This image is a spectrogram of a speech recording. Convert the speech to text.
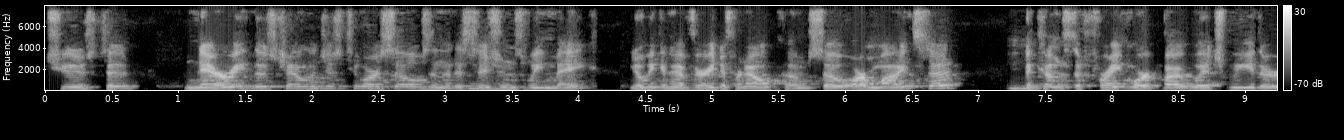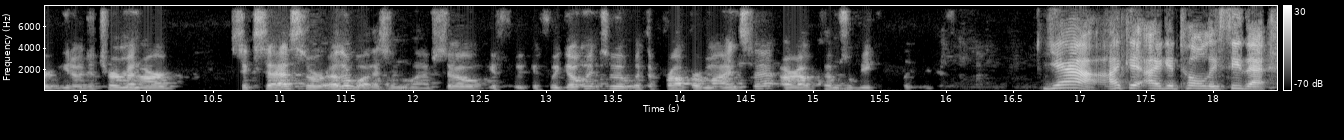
choose to narrate those challenges to ourselves and the decisions we make you know we can have very different outcomes. So our mindset mm-hmm. becomes the framework by which we either you know determine our success or otherwise in life. So if we, if we go into it with the proper mindset our outcomes will be completely different yeah, I could I could totally see that.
